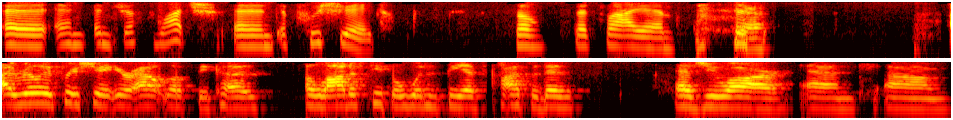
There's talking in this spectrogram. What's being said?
and and, and just watch and appreciate. So that's why I am. yeah. I really appreciate your outlook because a lot of people wouldn't be as positive as you are, and um,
